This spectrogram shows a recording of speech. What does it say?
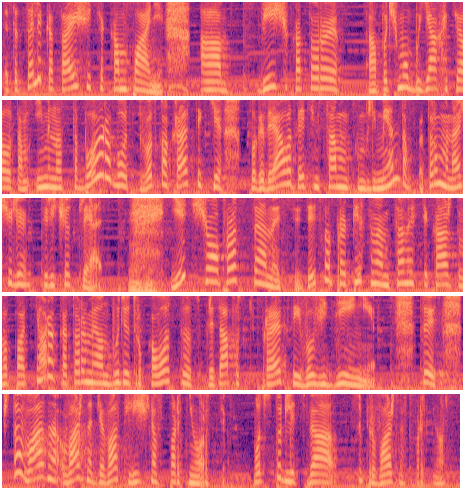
Это цели, касающиеся компании. А вещи, которые а почему бы я хотела там именно с тобой работать, вот как раз-таки благодаря вот этим самым комплиментам, которые мы начали перечислять. Есть еще вопрос ценности. Здесь мы прописываем ценности каждого партнера, которыми он будет руководствоваться при запуске проекта и его ведении. То есть, что важно, важно для вас лично в партнерстве? Вот что для тебя супер важно в партнерстве?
